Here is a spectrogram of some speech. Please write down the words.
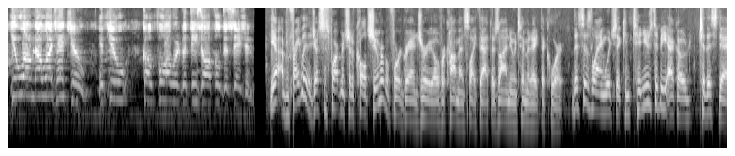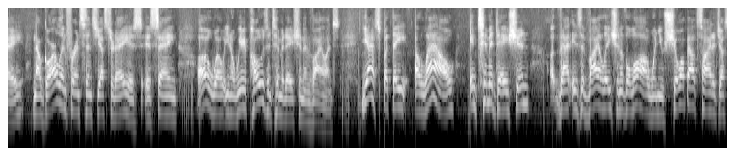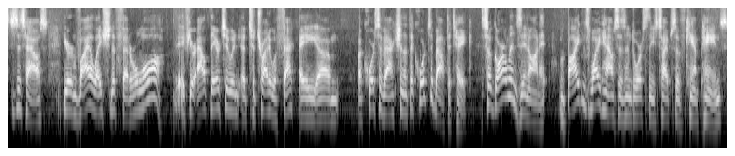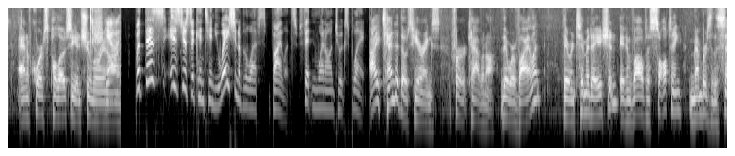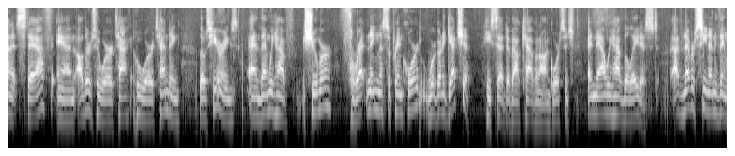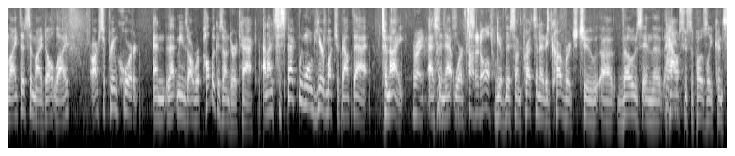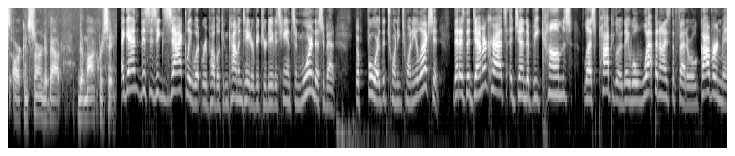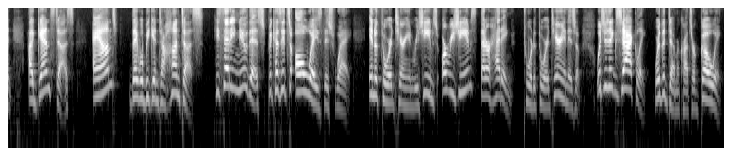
You won't know what hit you if you go forward with these awful decisions. Yeah, I mean, frankly, the Justice Department should have called Schumer before a grand jury over comments like that designed to intimidate the court. This is language that continues to be echoed to this day. Now, Garland, for instance, yesterday is, is saying, oh, well, you know, we oppose intimidation and violence. Yes, but they allow intimidation that is a violation of the law. When you show up outside a justice's house, you're in violation of federal law. If you're out there to uh, to try to affect a um, a course of action that the court's about to take. So Garland's in on it. Biden's White House has endorsed these types of campaigns, and of course, Pelosi and Schumer are Yeah. on. But this is just a continuation of the left's violence, Fitton went on to explain. I attended those hearings for Kavanaugh. They were violent. They were intimidation. It involved assaulting members of the Senate staff and others who were attack- who were attending those hearings. And then we have Schumer threatening the Supreme Court. We're going to get you, he said about Kavanaugh and Gorsuch. And now we have the latest. I've never seen anything like this in my adult life. Our Supreme Court, and that means our republic is under attack. And I suspect we won't hear much about that tonight Right. as the networks Not at all. give this unprecedented coverage to uh, those in the House who supposedly cons- are concerned about democracy. Again, this is exactly what Republican commentator Victor Davis Hanson warned us about before the 2020 election. That as the Democrats' agenda becomes less popular, they will weaponize the federal government against us and they will begin to hunt us. He said he knew this because it's always this way in authoritarian regimes or regimes that are heading toward authoritarianism, which is exactly where the Democrats are going.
